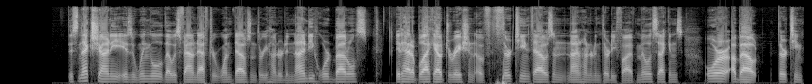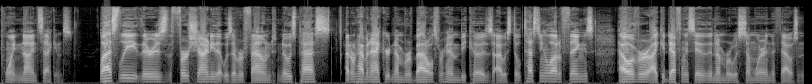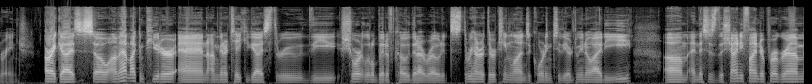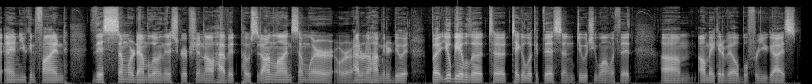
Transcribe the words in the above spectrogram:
This next shiny is a Wingull that was found after 1,390 Horde battles. It had a blackout duration of 13,935 milliseconds, or about 13.9 seconds. Lastly, there is the first shiny that was ever found, Nosepass. I don't have an accurate number of battles for him because I was still testing a lot of things. However, I could definitely say that the number was somewhere in the thousand range. Alright guys, so I'm at my computer and I'm going to take you guys through the short little bit of code that I wrote. It's 313 lines according to the Arduino IDE. Um, and this is the Shiny Finder program and you can find this somewhere down below in the description. I'll have it posted online somewhere or I don't know how I'm going to do it. But you'll be able to, to take a look at this and do what you want with it. Um, I'll make it available for you guys.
